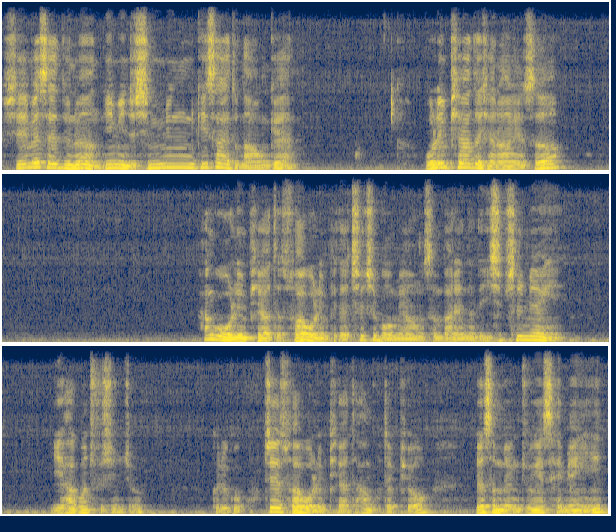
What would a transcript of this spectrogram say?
CMS 에듀는 이미 이제 신문 기사에도 나온 게 올림피아드 현황에서 한국 올림피아드, 수학 올림피아드 75명 선발했는데 27명이 이 학원 출신이죠. 그리고 국제 수학 올림피아드 한국 대표 6명 중에 3명이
